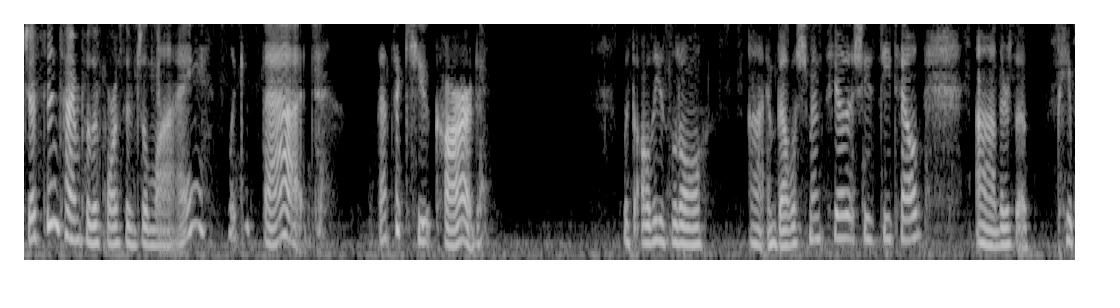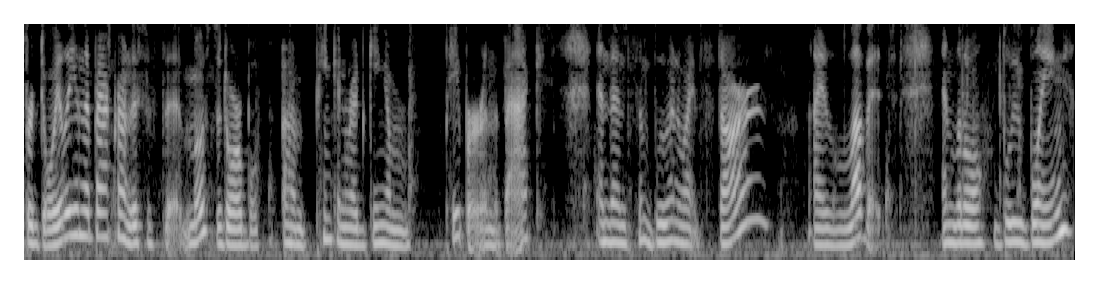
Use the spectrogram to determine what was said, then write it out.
Just in time for the 4th of July. Look at that. That's a cute card with all these little uh, embellishments here that she's detailed. Uh, there's a paper doily in the background. This is the most adorable um, pink and red gingham paper in the back. And then some blue and white stars. I love it. And little blue bling.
